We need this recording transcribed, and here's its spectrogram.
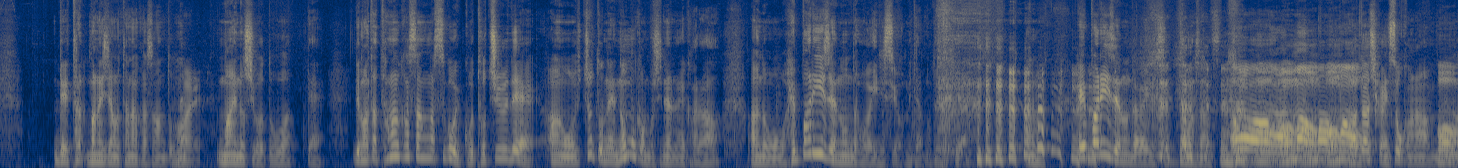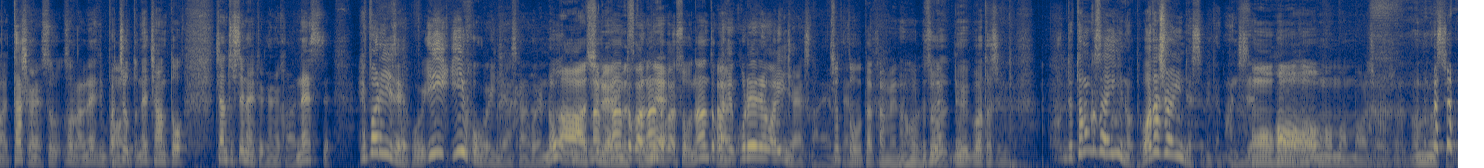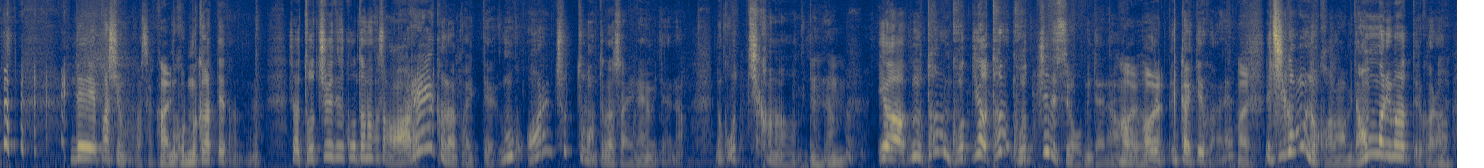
でたマネージャーの田中さんとね、はい。前の仕事終わって。でまた田中さんがすごいこう途中であのちょっとね飲むかもしれないからあのヘパリーゼ飲んだ方がいいですよみたいなこと言って、うん。ヘパリーゼ飲んだ方がいいですよ田中さんっつってああまあまあまあ確かにそうかな、まあ確かにそうそうだね。やっぱちょっとねちゃんとちゃんとしてないといけないからねっつって。ヘパリーゼこういいいい方がいいんじゃないですかねこれ。のななんとかなんとかそうなんとかはい。これはいいんじゃないですかねちょっとお高めの方ですね。そうで私。で田中さんいいのって私はいいんですみたいな感じで。ああまあまあまあじゃあ飲みますよつってでパッションがさ、はい。向こう向かってたのね。そ途中でこう田中さん「あれ?」かなんか言って「もうあれ？ちょっと待ってくださいね」みたいな「でこっちかな」みたいな「うんうん。いやもう多分こいや多分こっちですよ」みたいな、はいはい。俺一回言ってるからね、はい。え違うのかな？みたいな。あんまり迷ってるから。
